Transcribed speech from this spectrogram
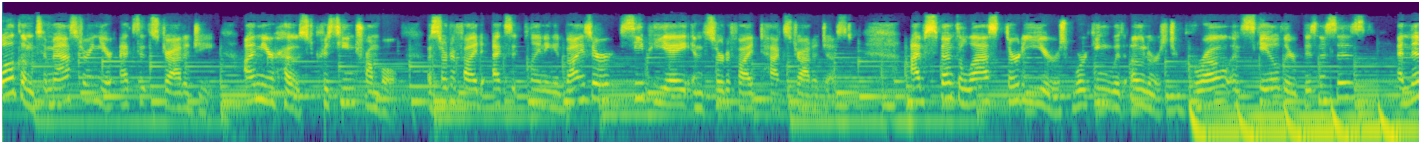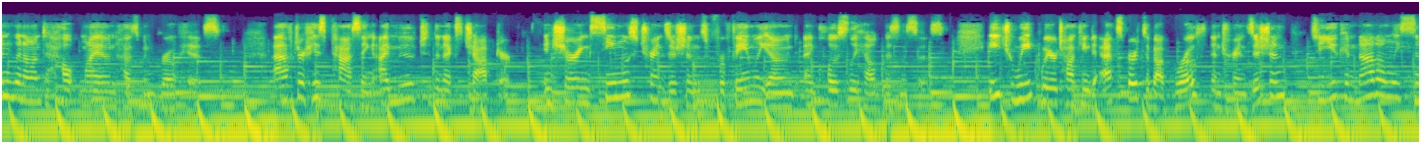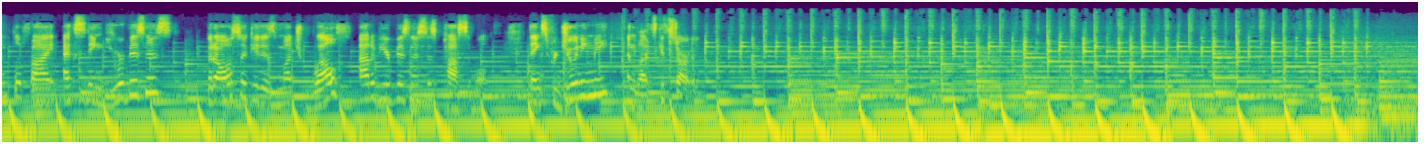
Welcome to Mastering Your Exit Strategy. I'm your host, Christine Trumbull, a certified exit planning advisor, CPA, and certified tax strategist. I've spent the last 30 years working with owners to grow and scale their businesses, and then went on to help my own husband grow his. After his passing, I moved to the next chapter, ensuring seamless transitions for family owned and closely held businesses. Each week, we are talking to experts about growth and transition so you can not only simplify exiting your business, but also get as much wealth out of your business as possible. Thanks for joining me, and let's get started.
